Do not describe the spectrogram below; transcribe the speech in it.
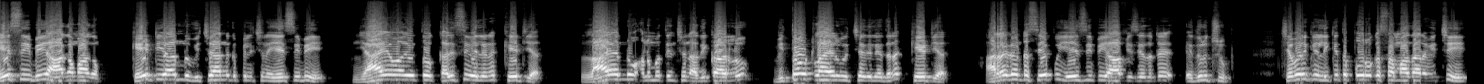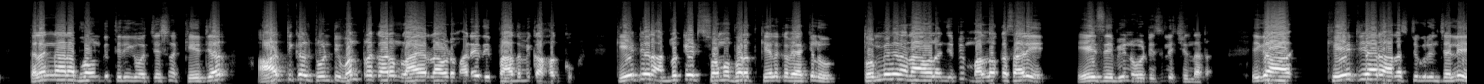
ఏసీబీ ఆగమాగం. కేటీఆర్ను విచారణకు పిలిచిన ఏసీబీ న్యాయవాదితో కలిసి వెళ్ళిన కేటీఆర్. లాయర్ను అనుమతించిన అధికారులు వితౌట్ లాయర్ వచ్చేది లేదన్న కేటీఆర్. అరగంట సేపు ఏసీబీ ఆఫీస్ ఎదుట ఎదురుచూపు. చివరికి లిఖితపూర్వక సమాధానం ఇచ్చి తెలంగాణ భవన్కు తిరిగి వచ్చేసిన కేటీఆర్ ఆర్టికల్ ట్వంటీ వన్ ప్రకారం లాయర్ రావడం అనేది ప్రాథమిక హక్కు. కేటీఆర్ అడ్వకేట్ సోమభరత్ కీలక వ్యాఖ్యలు తొమ్మిదిన రావాలని చెప్పి మళ్ళొకసారి ఏసీబీ నోటీసులు ఇచ్చిందట. ఇక కేటీఆర్ అరెస్ట్ గురించి వెళ్ళి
